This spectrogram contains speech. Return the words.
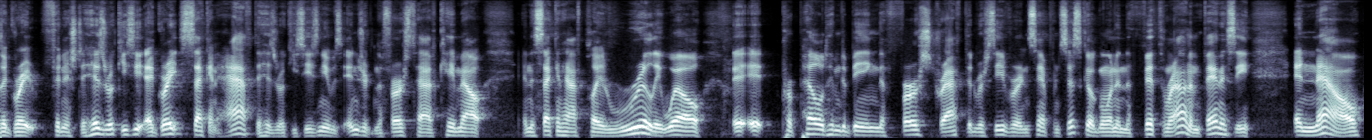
a great finish to his rookie season, a great second half to his rookie season. He was injured in the first half, came out in the second half, played really well. It, it, propelled him to being the first drafted receiver in San Francisco going in the fifth round in fantasy. And now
